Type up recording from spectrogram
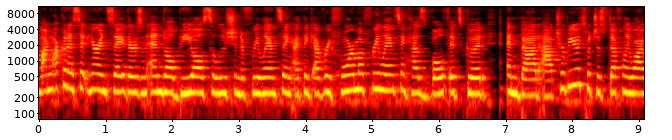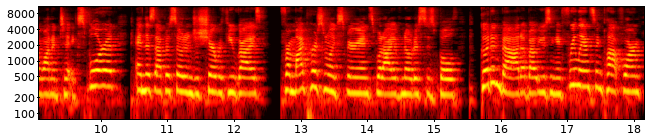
I'm not going to sit here and say there's an end all be all solution to freelancing. I think every form of freelancing has both its good and bad attributes, which is definitely why I wanted to explore it in this episode and just share with you guys from my personal experience what I have noticed is both good and bad about using a freelancing platform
